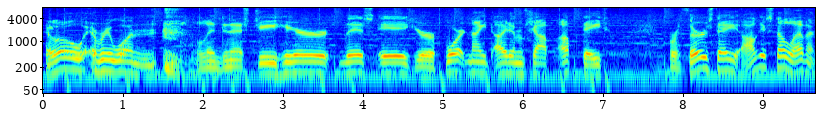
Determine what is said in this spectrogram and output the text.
Hello everyone, Lyndon SG here. This is your Fortnite item shop update for Thursday, August 11th.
